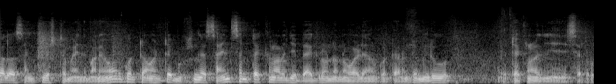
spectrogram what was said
చాలా సంక్లిష్టమైంది. మనం ఏమనుకుంటామంటే ముఖ్యంగా సైన్స్ అండ్ టెక్నాలజీ బ్యాక్గ్రౌండ్ ఉన్నవాళ్ళు ఏమనుకుంటారంటే మీరు టెక్నాలజీ చేశారు.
